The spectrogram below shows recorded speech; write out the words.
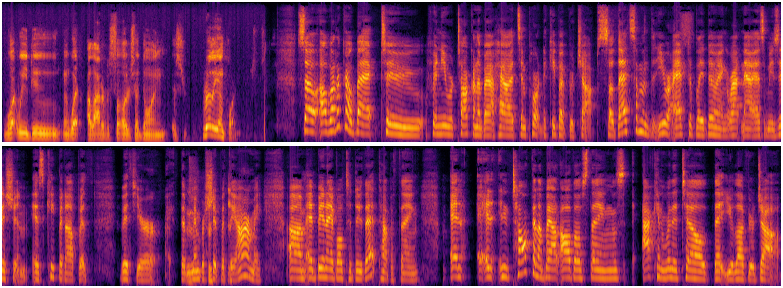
what we do and what a lot of the soldiers are doing is really important. So I want to go back to when you were talking about how it's important to keep up your chops. So that's something that you are actively doing right now as a musician is keeping up with with your the membership with the army um, and being able to do that type of thing. And, and in talking about all those things, I can really tell that you love your job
